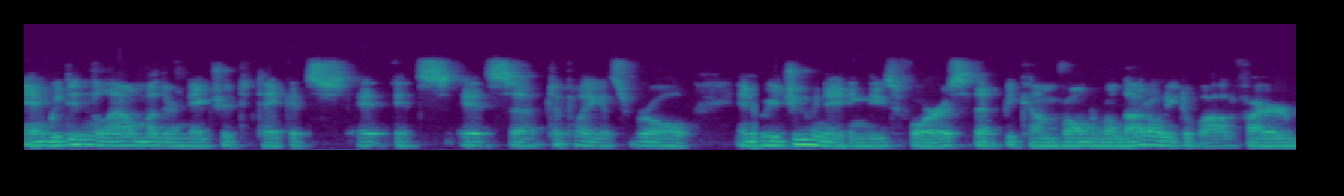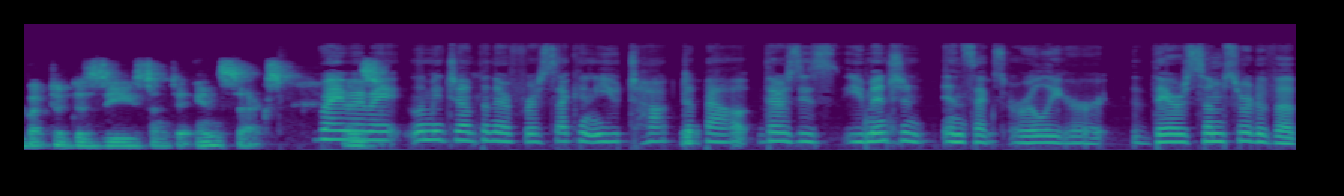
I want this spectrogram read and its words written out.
and we didn't allow Mother Nature to take its its its uh, to play its role in rejuvenating these forests that become vulnerable not only to wildfire but to disease and to insects. Right, and right, right. Let me jump in there for a second. You talked yeah. about there's these. You mentioned insects earlier. There's some sort of a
